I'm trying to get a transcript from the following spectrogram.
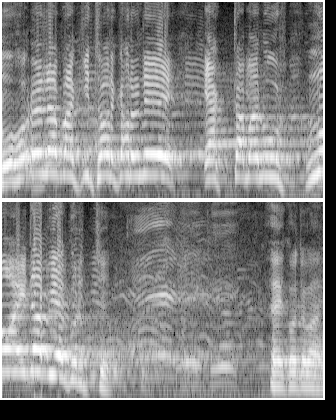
মোহরানা বাকি থাকার কারণে একটা মানুষ নয়টা বিয়ে করছে ভাই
